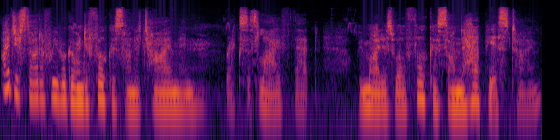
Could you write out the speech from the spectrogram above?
I just thought if we were going to focus on a time in Rex's life, that we might as well focus on the happiest time.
